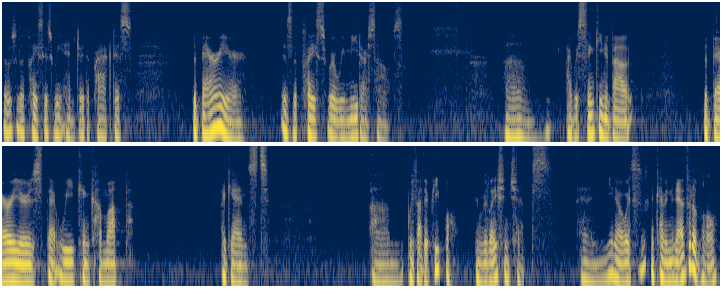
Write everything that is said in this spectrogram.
Those are the places we enter the practice. The barrier is the place where we meet ourselves. Um, I was thinking about the barriers that we can come up against um, with other people in relationships. And, you know, it's kind of inevitable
